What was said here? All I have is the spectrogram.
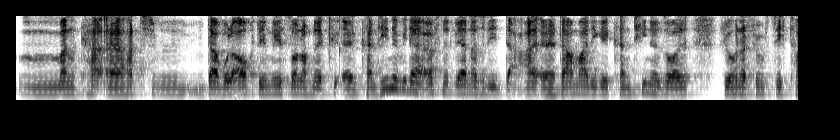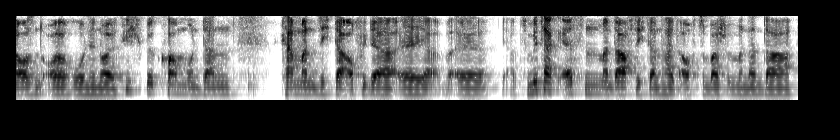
man kann, äh, hat da wohl auch demnächst soll noch eine äh, Kantine wieder eröffnet werden. Also die da, äh, damalige Kantine soll für 150.000 Euro eine neue Küche bekommen und dann kann man sich da auch wieder äh, ja, äh, ja, zum Mittagessen. Man darf sich dann halt auch zum Beispiel, wenn man dann da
